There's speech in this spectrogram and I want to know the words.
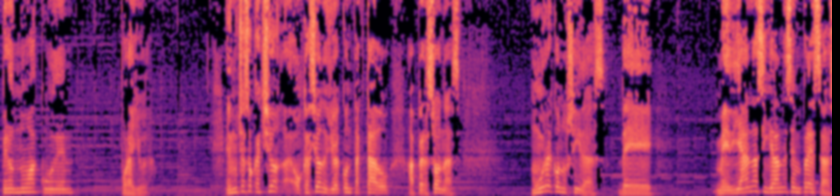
pero no acuden por ayuda. En muchas ocasiones yo he contactado a personas muy reconocidas de medianas y grandes empresas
